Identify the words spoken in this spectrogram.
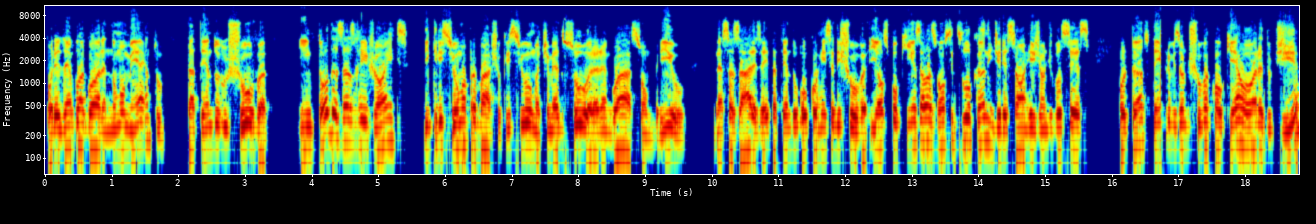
Por exemplo, agora, no momento, está tendo chuva em todas as regiões de Criciúma para baixo. Criciúma, Timé do Sul, Araranguá, Sombrio, nessas áreas aí está tendo ocorrência de chuva e aos pouquinhos elas vão se deslocando em direção à região de vocês. Portanto, tem previsão de chuva a qualquer hora do dia,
